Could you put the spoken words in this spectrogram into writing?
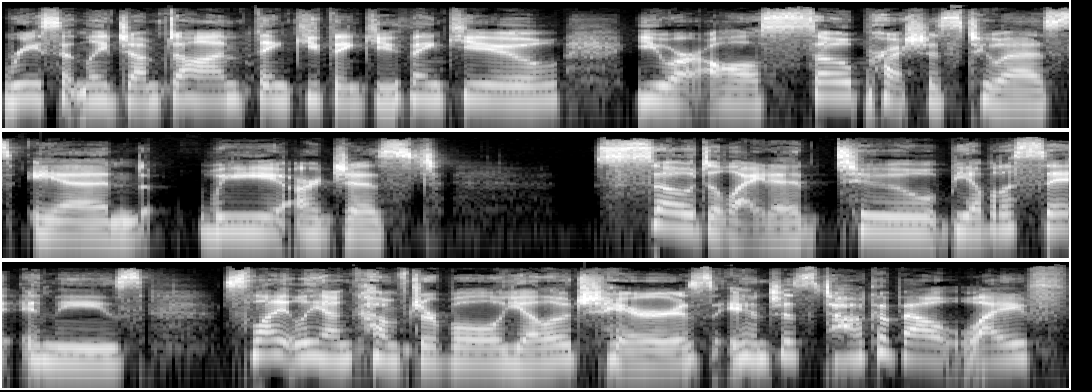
recently jumped on, thank you, thank you, thank you. You are all so precious to us, and we are just so delighted to be able to sit in these slightly uncomfortable yellow chairs and just talk about life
